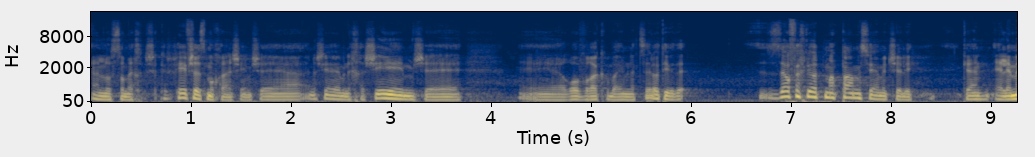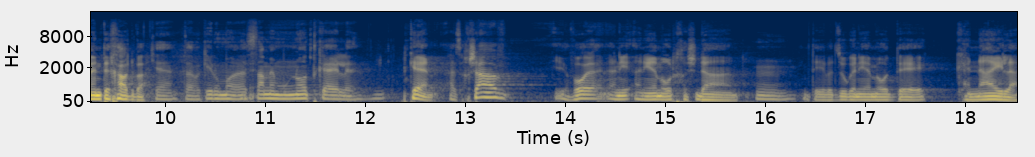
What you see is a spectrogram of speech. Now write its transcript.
לא סומך, שאי אפשר לסמוך על אנשים, שאנשים הם נחשים, שהרוב רק באים לנצל אותי, וזה זה הופך להיות מפה מסוימת שלי, כן? אלמנט אחד בה. כן, אתה כאילו שם אמונות כאלה. כן, אז עכשיו יבוא, אני אני אהיה מאוד חשדן, אם תהיה בת זוג אני אהיה מאוד uh, קנאי לה,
